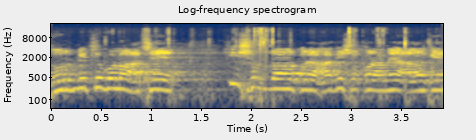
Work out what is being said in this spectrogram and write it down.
দুর্নীতিগুলো আছে কি সুন্দর করে হাদিস ও কোরআনের আলোকে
